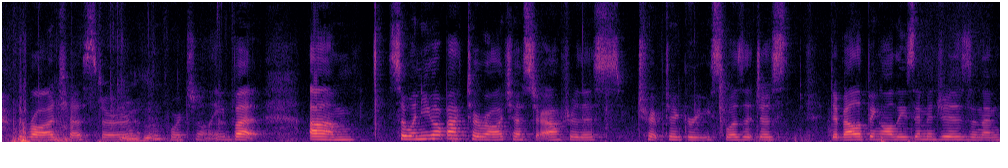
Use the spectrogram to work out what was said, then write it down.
Rochester, Mhm. unfortunately. But um, so when you got back to Rochester after this trip to Greece, was it just developing all these images and then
